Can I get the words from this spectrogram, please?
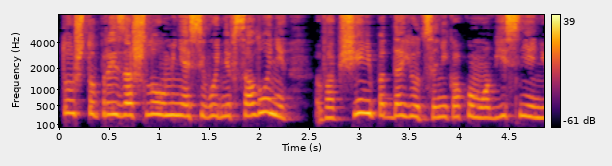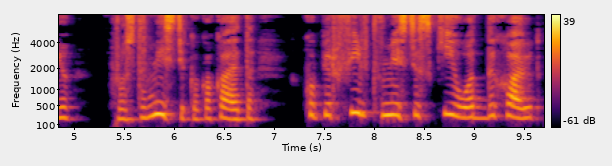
То, что произошло у меня сегодня в салоне, вообще не поддается никакому объяснению. Просто мистика какая-то. Копперфильд вместе с Кио отдыхают.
